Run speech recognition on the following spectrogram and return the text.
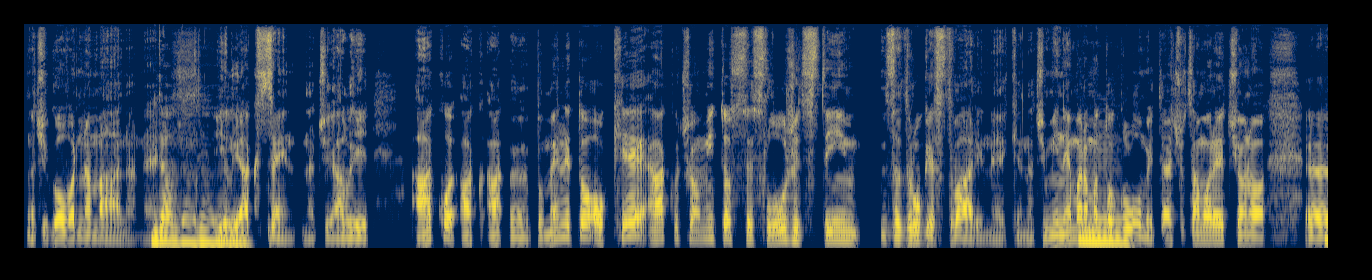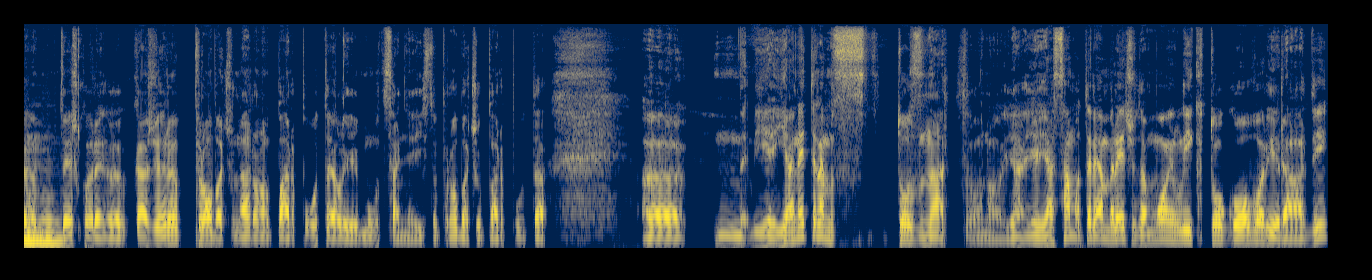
Znači govorna mana, ne, da, da, da, ili akcent, znači, ali ako, ako a, e, po meni je to ok ako ćemo mi to se služiti s tim za druge stvari neke. Znači, mi ne moramo to mm. glumiti. Ja ću samo reći ono, e, mhm. teško kaže R, probat ću naravno par puta, ili mucanje isto, probat ću par puta. E, ja ne trebam to znat, ono, ja, ja, samo trebam reći da moj lik to govori, radi,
